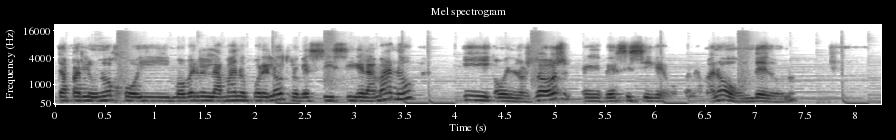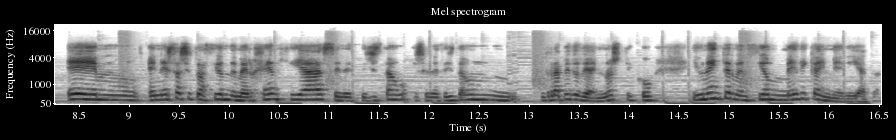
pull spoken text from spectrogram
taparle un ojo y moverle la mano por el otro, ver si sigue la mano, y, o en los dos, eh, ver si sigue con la mano o un dedo, ¿no? Em, en esta situación de emergencia se necesita, un rápido diagnóstico y una intervención médica inmediata.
